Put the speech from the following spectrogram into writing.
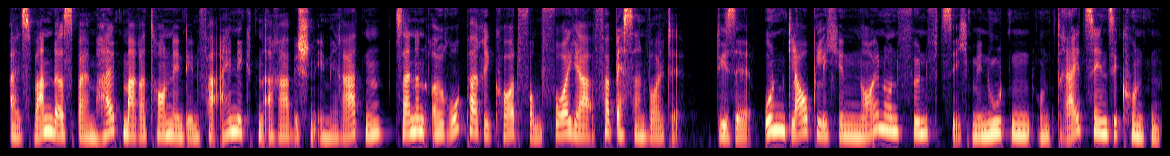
als Wanders beim Halbmarathon in den Vereinigten Arabischen Emiraten seinen Europarekord vom Vorjahr verbessern wollte. Diese unglaublichen 59 Minuten und 13 Sekunden.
